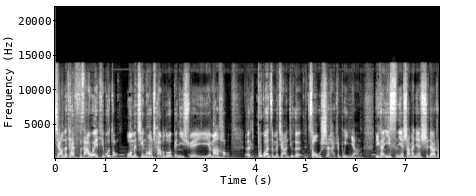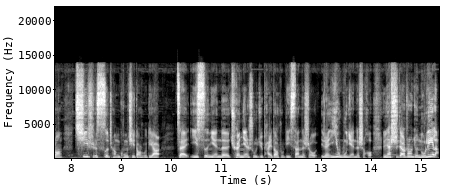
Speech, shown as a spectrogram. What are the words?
讲的太复杂，我也听不懂。我们情况差不多，跟你学也蛮好。呃，不管怎么讲，这个走势还是不一样的。你看，一四年上半年，石家庄七十四成空气倒数第二，在一四年的全年数据排倒数第三的时候，人一五年的时候，人家石家庄就努力了，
